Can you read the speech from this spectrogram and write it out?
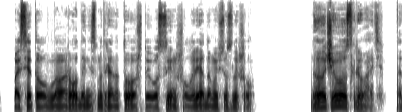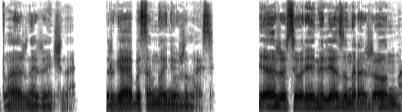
— посетовал глава рода, несмотря на то, что его сын шел рядом и все слышал. «Но чего скрывать? Отважная женщина. Другая бы со мной не ужилась. Я же все время лезу на рожон.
